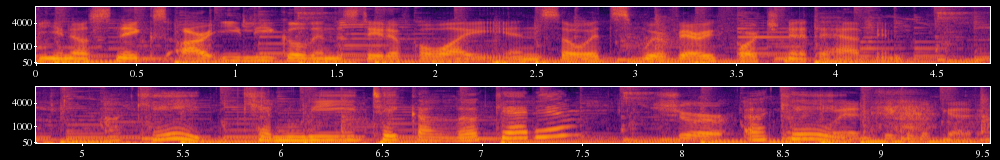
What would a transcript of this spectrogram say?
you know, snakes are illegal in the state of Hawaii, and so it's we're very fortunate to have him. Okay, can we take a look at him? Sure. Okay. Go ahead and take a look at it.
